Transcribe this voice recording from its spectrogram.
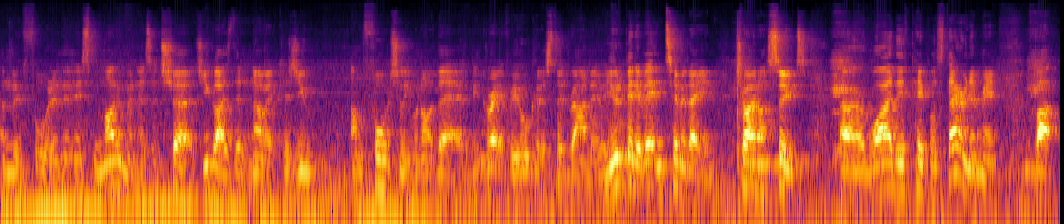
and move forward. And in this moment as a church, you guys didn't know it because you unfortunately we're not there. It'd be great if we all could have stood around it. It would have been a bit intimidating trying on suits. Uh, why are these people staring at me? But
